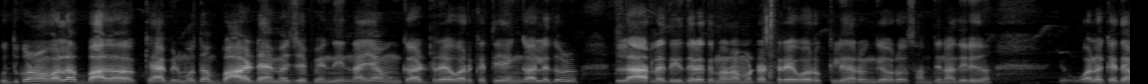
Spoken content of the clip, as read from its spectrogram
గుద్దుకోవడం వల్ల బాగా క్యాబిన్ మొత్తం బాగా డ్యామేజ్ అయిపోయింది. నయం ఇంకా డ్రైవర్కి అయితే ఏం కాలేదు. లారీలు అయితే ఇద్దరు అయితే ఉన్నారన్నమాట డ్రైవరు క్లీనర్ ఇంకెవరు సంథింగ్ నాకు తెలియదు వాళ్ళకైతే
